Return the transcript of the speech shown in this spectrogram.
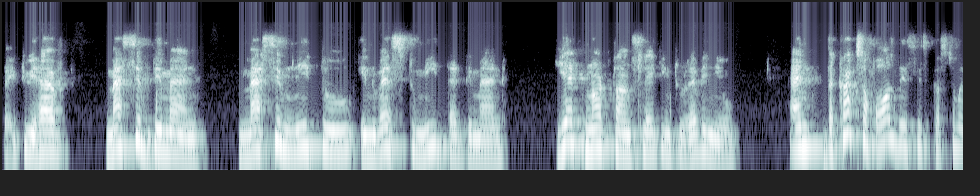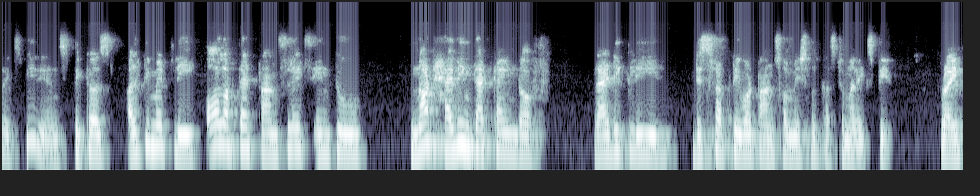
Right? We have massive demand massive need to invest to meet that demand, yet not translating to revenue. And the crux of all this is customer experience, because ultimately all of that translates into not having that kind of radically disruptive or transformational customer experience, right?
